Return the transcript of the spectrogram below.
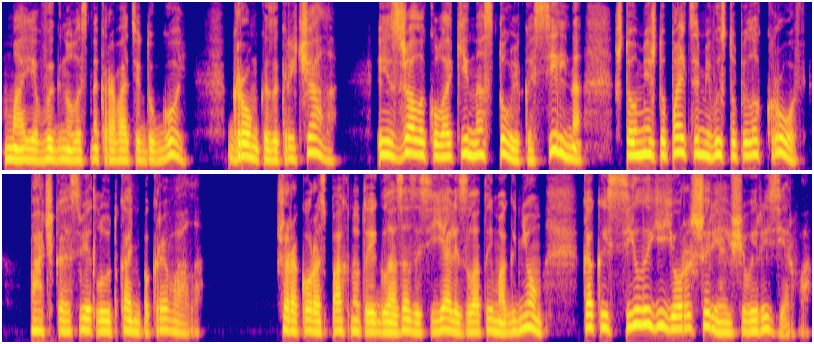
Майя выгнулась на кровати дугой, громко закричала и сжала кулаки настолько сильно, что между пальцами выступила кровь, пачкая светлую ткань покрывала. Широко распахнутые глаза засияли золотым огнем, как и силы ее расширяющего резерва.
